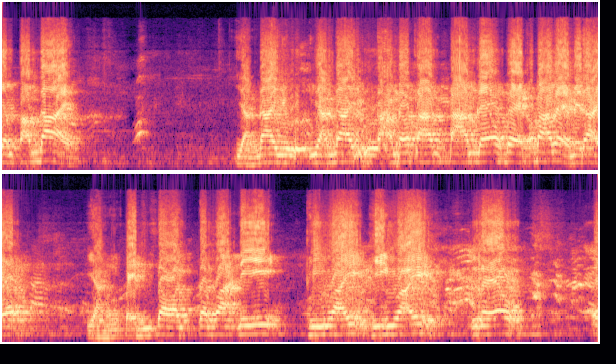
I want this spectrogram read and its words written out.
ยังปั๊มได้ อยังได้อยู่อยังได้อยู่ตามแล้วตามตามแล้วแบกเข้ามาแบกไม่ได้ครับยังเป็นตอนจังหวะนี้พิงไว้พิงไว้แล้วแหม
